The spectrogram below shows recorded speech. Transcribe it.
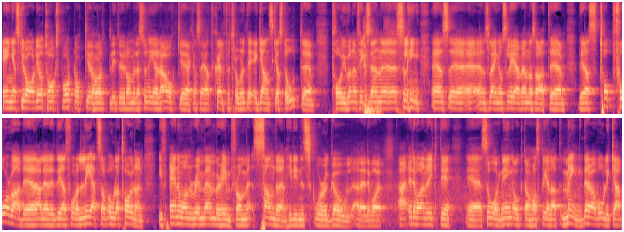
engelsk radio, Talksport, och hört lite hur de resonerar. Och eh, jag kan säga att självförtroendet är ganska stort. Eh, Toivonen fick en, eh, sling, en, en släng av sleven och sa att deras top forward, eller deras forward leds av Ola Toivonen. If anyone remember him from Sunderland, he didn't score a goal. Eller det, var, det var en riktig sågning och de har spelat mängder av olika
